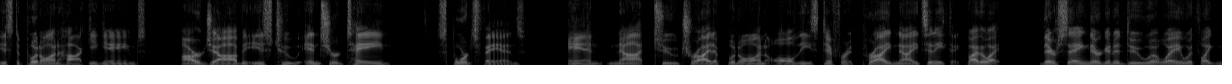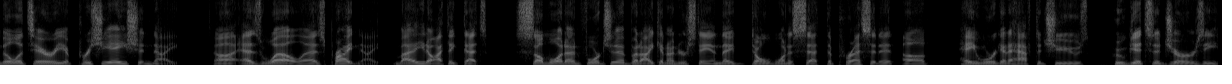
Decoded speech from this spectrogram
is to put on hockey games. Our job is to entertain sports fans and not to try to put on all these different pride nights, anything. By the way, they're saying they're going to do away with like military appreciation night uh, as well as pride night. But, You know, I think that's somewhat unfortunate, but I can understand they don't want to set the precedent of, hey, we're going to have to choose who gets a jersey,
